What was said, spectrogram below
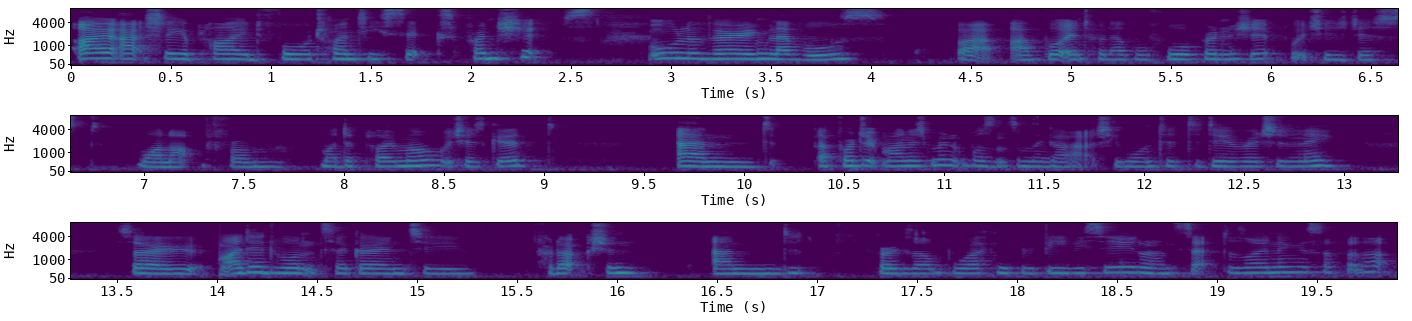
I actually applied for 26 apprenticeships, all of varying levels. But I've got into a level four apprenticeship, which is just one up from my diploma, which is good. And a project management wasn't something I actually wanted to do originally. So I did want to go into production and, for example, working for the BBC and set designing and stuff like that.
